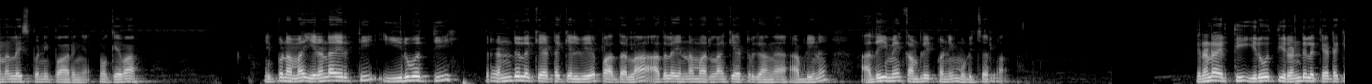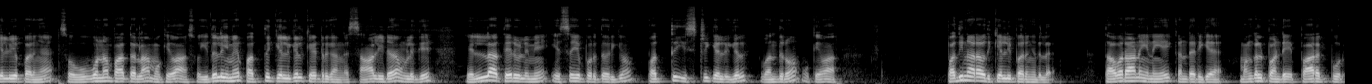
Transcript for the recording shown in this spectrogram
அனலைஸ் பண்ணி பாருங்கள் ஓகேவா இப்போ நம்ம இரண்டாயிரத்தி இருபத்தி ரெண்டில் கேட்ட கேள்வியை பார்த்துடலாம். அதில் என்ன மாதிரிலாம் கேட்டிருக்காங்க அப்படின்னு அதையுமே கம்ப்ளீட் பண்ணி முடிச்சிடலாம். இரண்டாயிரத்தி இருபத்தி ரெண்டில் கேட்ட கேள்வியை பாருங்கள் ஸோ ஒவ்வொன்றா பார்த்துடலாம் ஓகேவா ஸோ இதுலேயுமே பத்து கேள்விகள் கேட்டிருக்காங்க. சாலிடாக உங்களுக்கு எல்லா தேர்வுலையுமே எஸ்ஐயை பொறுத்த வரைக்கும் பத்து ஹிஸ்ட்ரி கேள்விகள் வந்துடும் ஓகேவா பதினாறாவது கேள்வி பாருங்கள் இதில். தவறான இணையை கண்டறிக. மங்கள் பாண்டே பாரக்பூர்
